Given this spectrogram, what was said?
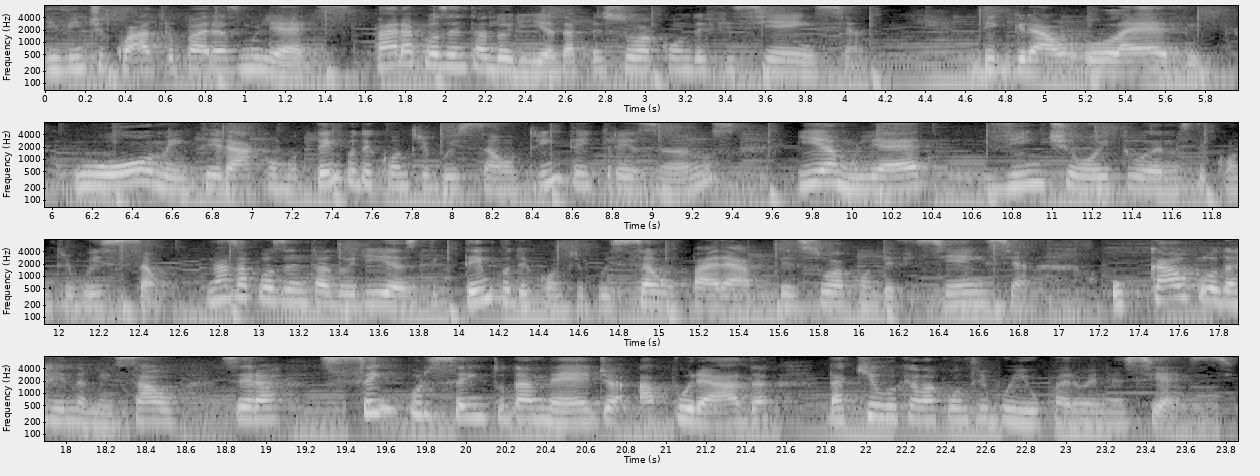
e 24 para as mulheres. Para a aposentadoria da pessoa com deficiência de grau leve, o homem terá como tempo de contribuição 33 anos e a mulher 28 anos de contribuição. Nas aposentadorias de tempo de contribuição para a pessoa com deficiência, o cálculo da renda mensal será 100% da média apurada daquilo que ela contribuiu para o INSS.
